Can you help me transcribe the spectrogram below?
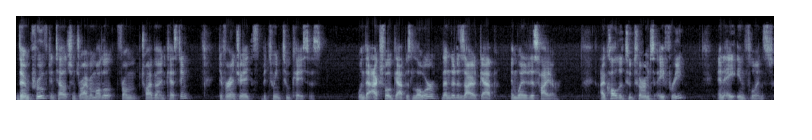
The improved intelligent driver model from Treiber and Kesting differentiates between two cases. When the actual gap is lower than the desired gap and when it is higher. I call the two terms A free and A influenced.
